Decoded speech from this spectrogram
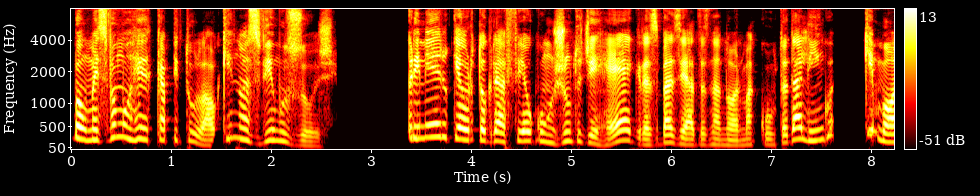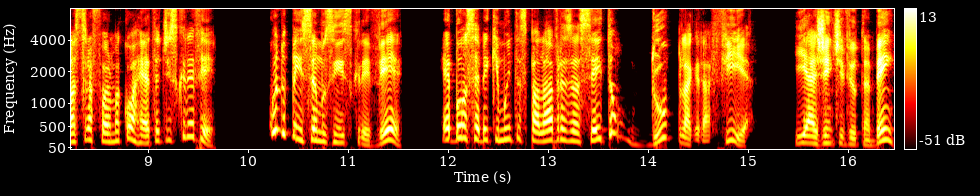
Bom, mas vamos recapitular o que nós vimos hoje. Primeiro, que a ortografia é o conjunto de regras baseadas na norma culta da língua que mostra a forma correta de escrever. Quando pensamos em escrever, é bom saber que muitas palavras aceitam dupla grafia. E a gente viu também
